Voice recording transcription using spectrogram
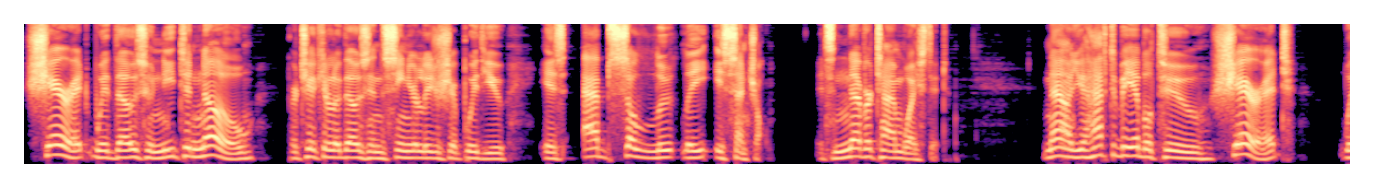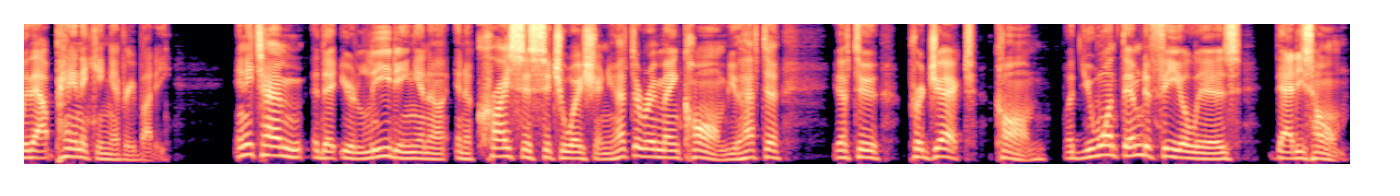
share it with those who need to know, particularly those in senior leadership with you, is absolutely essential. It's never time wasted. Now, you have to be able to share it without panicking everybody anytime that you're leading in a in a crisis situation, you have to remain calm. You have to you have to project calm. What you want them to feel is daddy's home.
